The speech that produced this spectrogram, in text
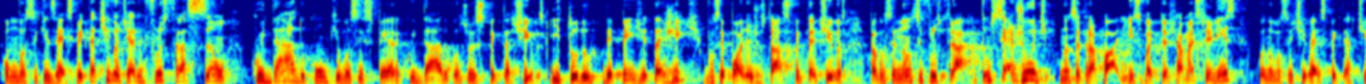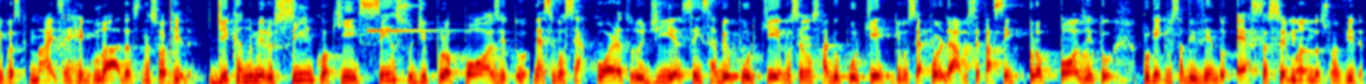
como como você quiser. Expectativas geram frustração. Cuidado com o que você espera, cuidado com as suas expectativas. E tudo depende da gente. Você pode ajustar as expectativas para você não se frustrar. Então se ajude, não se atrapalhe. Isso vai te deixar mais feliz quando você tiver expectativas mais reguladas na sua vida. Dica número 5 aqui, senso de propósito. Né? Se você acorda todo dia sem saber o porquê, você não sabe o porquê de você acordar, você está sem propósito. Por que, que você está vivendo essa semana da sua vida?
